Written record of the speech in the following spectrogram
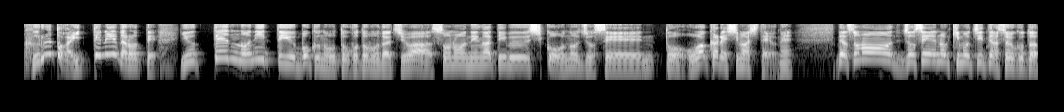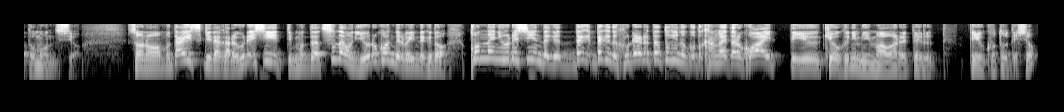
振るとか言ってねえだろって言ってんのにっていう僕の男友達はそのネガティブ思考の女性とお別れしましたよね。でその女性の気持ちっていうのはそういうことだと思うんですよ。そのもう大好きだから嬉しいってもう素直に喜んでればいいんだけどこんなに嬉しいんだけどだだけど振られた時のこと考えたら怖いっていう恐怖に見舞われてるっていうことでしょ？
